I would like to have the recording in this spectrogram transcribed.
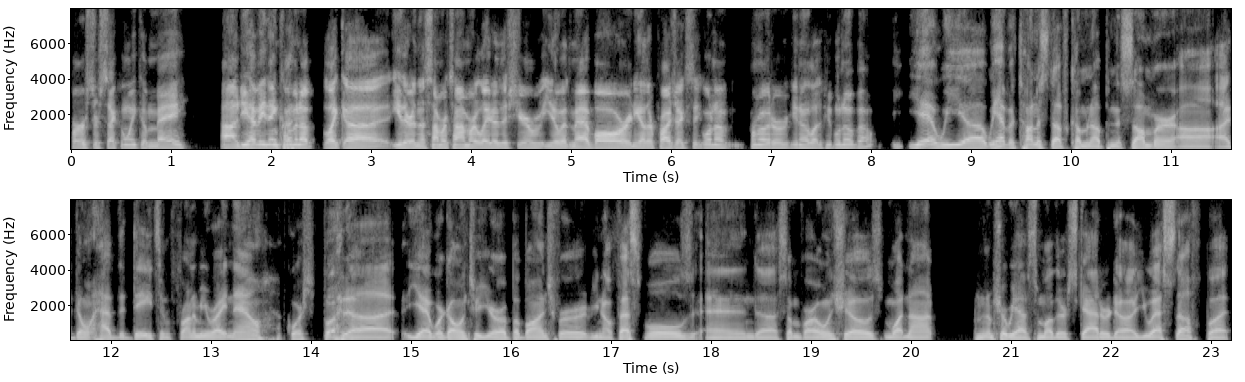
first or second week of May? Uh, do you have anything Okay. coming up like uh either in the summertime or later this year, you know, with Madball or any other projects that you want to promote or you know let people know about? Yeah, we uh we have a ton of stuff coming up in the summer. Uh I don't have the dates in front of me right now, of course, but uh yeah, we're going to Europe a bunch for, you know, festivals and uh some of our own shows and whatnot. And I'm sure we have some other scattered uh US stuff, but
